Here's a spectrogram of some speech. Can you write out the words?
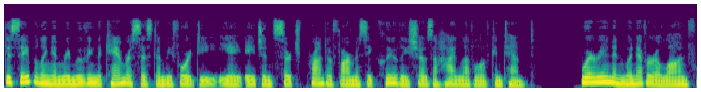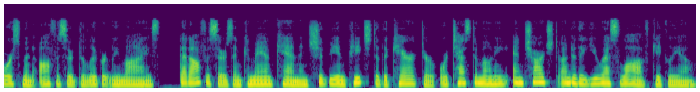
Disabling and removing the camera system before DEA agents searched Pronto Pharmacy clearly shows a high level of contempt. Wherein and whenever a law enforcement officer deliberately lies, that officers and command can and should be impeached of the character or testimony and charged under the U.S. law of Giglio.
